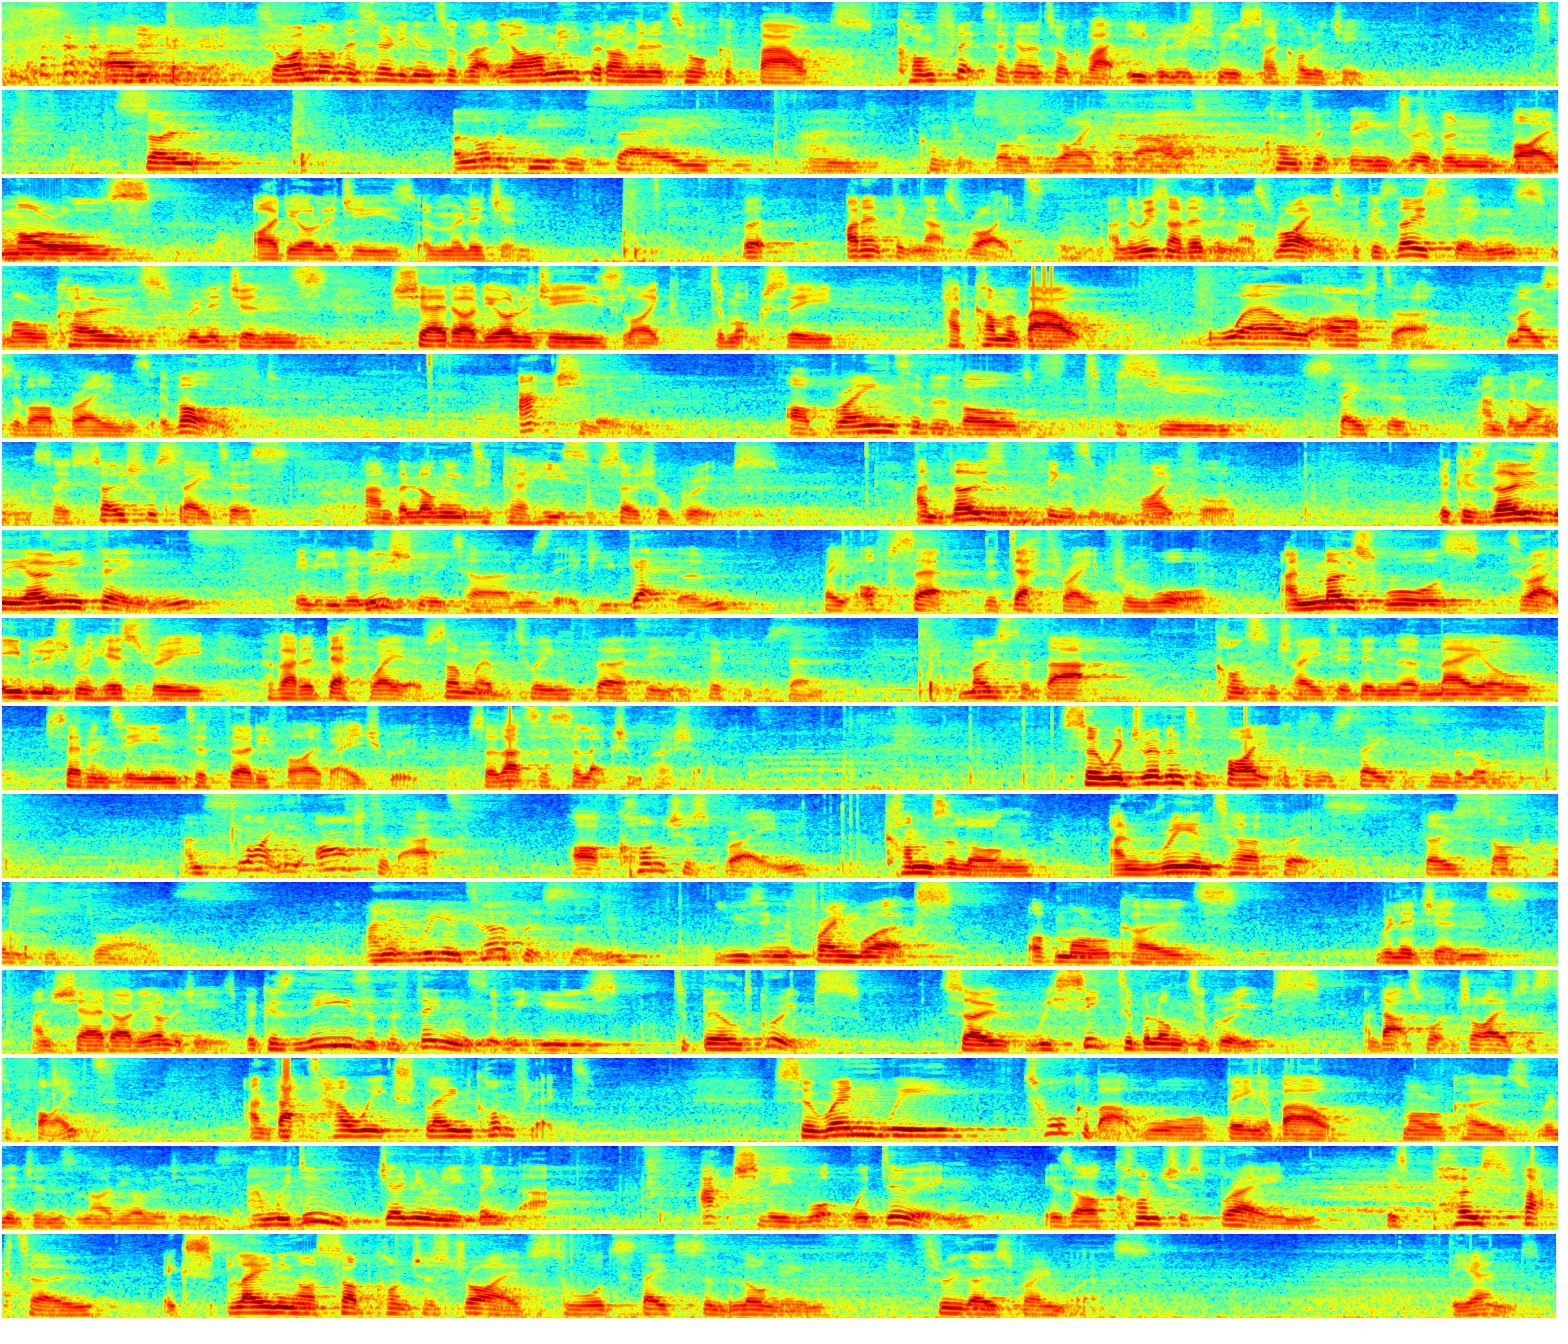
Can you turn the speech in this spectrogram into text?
Um, so, I'm not necessarily going to talk about the army, but I'm going to talk about conflicts. I'm going to talk about evolutionary psychology. So, a lot of people say, and conflict scholars write about conflict being driven by morals, ideologies, and religion. But I don't think that's right. And the reason I don't think that's right is because those things, moral codes, religions, shared ideologies like democracy, have come about well after most of our brains evolved. Actually, our brains have evolved to pursue status and belonging, so social status and belonging to cohesive social groups. And those are the things that we fight for. Because those are the only things in evolutionary terms that if you get them, they offset the death rate from war. And most wars throughout evolutionary history have had a death rate of somewhere between 30 and 50%. Most of that concentrated in the male 17 to 35 age group. So that's a selection pressure. So we're driven to fight because of status and belonging. And slightly after that, our conscious brain comes along and reinterprets those subconscious drives. And it reinterprets them using the frameworks of moral codes, religions, and shared ideologies, because these are the things that we use to build groups. So we seek to belong to groups, and that's what drives us to fight, and that's how we explain conflict. So when we talk about war being about moral codes, religions, and ideologies, and we do genuinely think that, actually what we're doing is our conscious brain is post facto explaining our subconscious drives towards status and belonging through those frameworks. The end.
